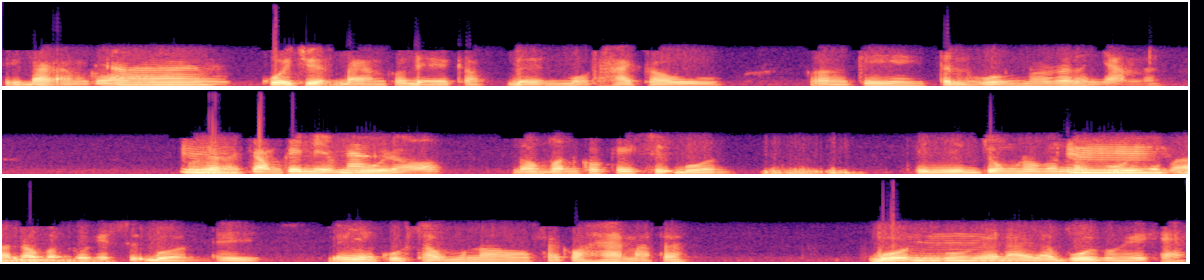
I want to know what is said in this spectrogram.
thì bác ánh có À. cuối chuyện bác ánh có đề cập đến một hai câu ở cái tình huống nó rất là nhanh đó có nghĩa Ừ. là trong cái niềm Nào. vui đó nó vẫn có cái sự buồn thì nhìn chung nó vẫn là Ừ. vui nhưng mà nó vẫn có cái sự buồn thì nếu như cuộc sống nó phải có hai mặt á buồn Ừ. của người này là vui của người khác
